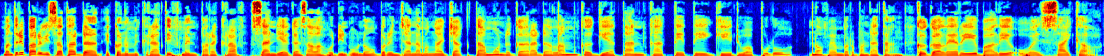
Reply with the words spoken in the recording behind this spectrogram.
Menteri Pariwisata dan Ekonomi Kreatif Menparekraf Sandiaga Salahuddin Uno berencana mengajak tamu negara dalam kegiatan KTT G20 November mendatang ke Galeri Bali Waste Cycle.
